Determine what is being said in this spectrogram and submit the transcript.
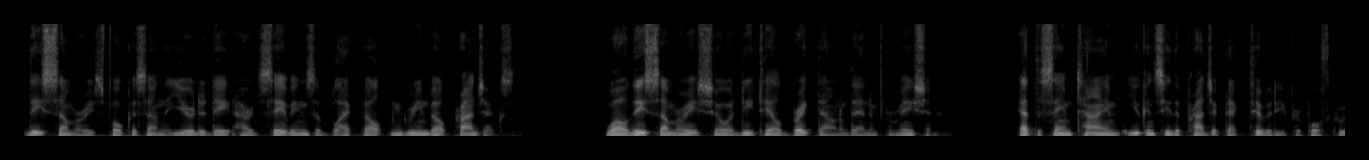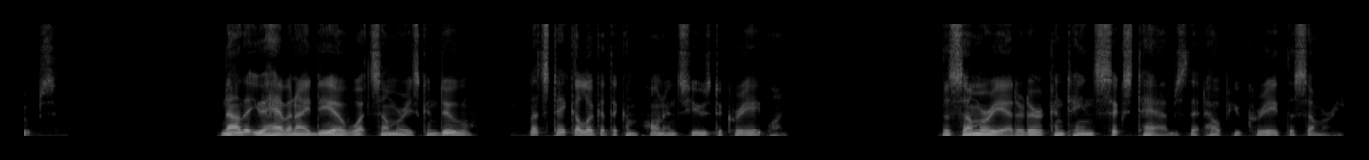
these summaries focus on the year-to-date hard savings of black belt and green belt projects, while these summaries show a detailed breakdown of that information. At the same time, you can see the project activity for both groups. Now that you have an idea of what summaries can do, let's take a look at the components used to create one. The Summary Editor contains six tabs that help you create the summary.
